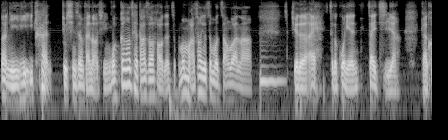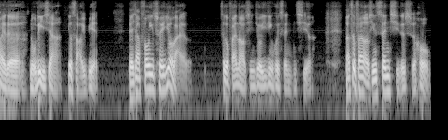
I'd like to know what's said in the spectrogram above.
那你一看就心生烦恼心。我刚刚才打扫好的，怎么马上就这么脏乱啦？嗯，觉得哎，这个过年在即啊。赶快的努力一下，又扫一遍。等一下风一吹又来了，这个烦恼心就一定会升起了。那这烦恼心升起的时候，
